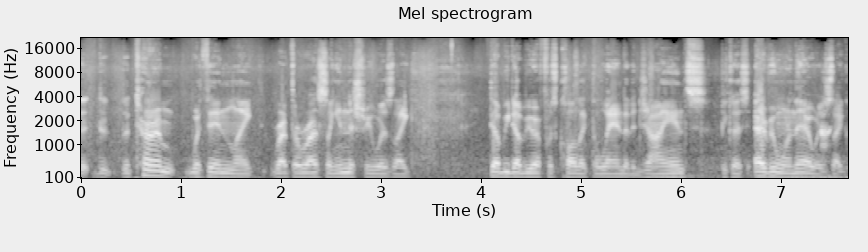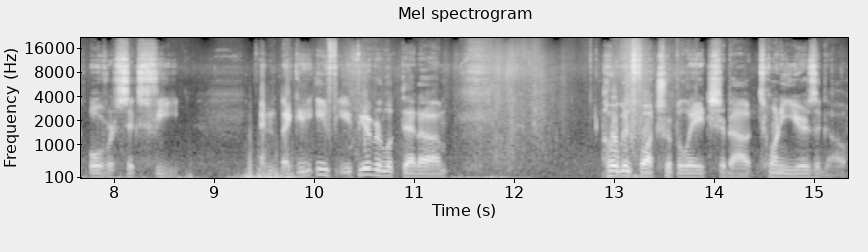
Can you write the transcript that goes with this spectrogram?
The, the, the term within like the wrestling industry was like WWF was called like the land of the giants because everyone there was like over six feet, and like if if you ever looked at um, Hogan fought Triple H about twenty years ago,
